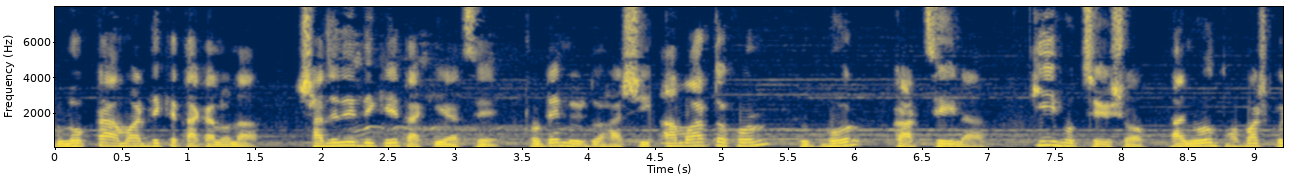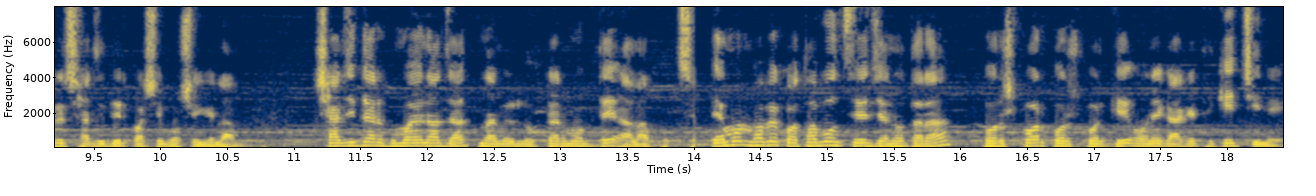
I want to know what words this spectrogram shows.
লোকটা আমার দিকে তাকালো না। সাজিদের দিকে তাকিয়ে আছে। ঠোঁটে মৃদু হাসি। আমার তখন ঘোর কাটছেই না। কি হচ্ছে এসব? আমিও ধপাস করে সাজিদের পাশে বসে গেলাম। সাজিদ আর হুমায়ুন আজাদ নামের লোকটার মধ্যে আলাপ হচ্ছে। এমন ভাবে কথা বলছে যেন তারা পরস্পর পরস্পরকে অনেক আগে থেকেই চিনে।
